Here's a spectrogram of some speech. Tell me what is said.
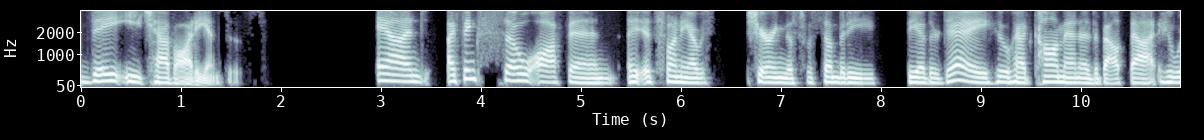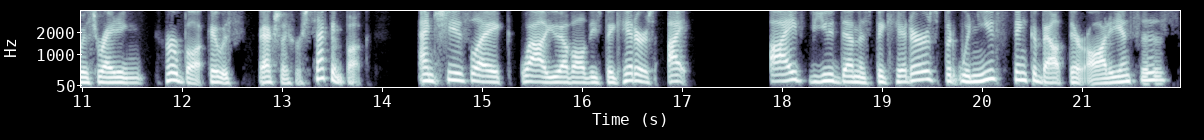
they each have audiences. And I think so often, it's funny, I was sharing this with somebody the other day who had commented about that, who was writing her book. It was actually her second book. And she's like, wow, you have all these big hitters. I, I viewed them as big hitters, but when you think about their audiences,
